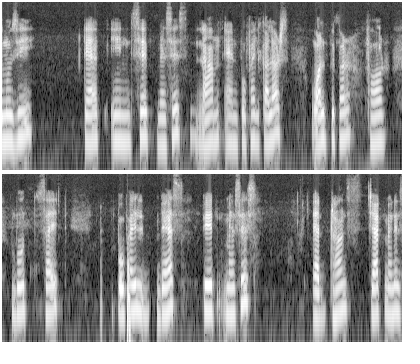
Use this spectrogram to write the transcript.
emoji tag in save message name and profile colours wallpaper for both side profile badges paid message advance chat manage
